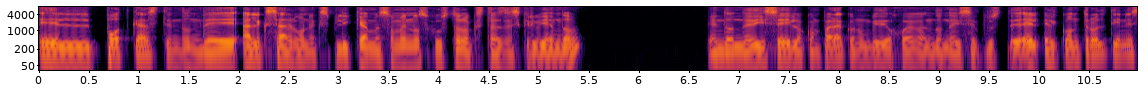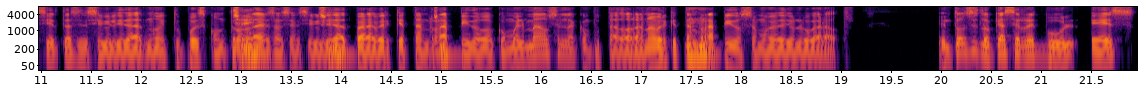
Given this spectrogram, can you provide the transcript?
el podcast en donde Alex Albon explica más o menos justo lo que estás describiendo? En donde dice, y lo compara con un videojuego, en donde dice, pues el, el control tiene cierta sensibilidad, ¿no? Y tú puedes controlar sí, esa sí, sensibilidad para ver qué tan rápido, como el mouse en la computadora, ¿no? A ver qué tan rápido se mueve de un lugar a otro. Entonces, lo que hace Red Bull es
